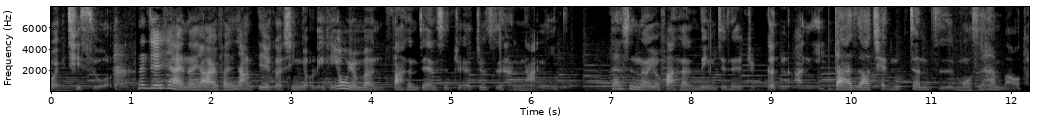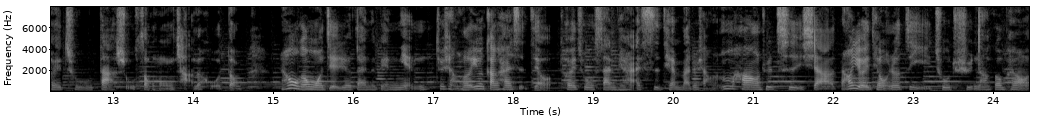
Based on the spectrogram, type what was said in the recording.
味，气死我了。那接下来呢，要来分享第二个心有灵犀，因为我原本发生这件事觉得就是很拿捏。但是呢，又发生另一件事，就更难你。大家知道前阵子摩斯汉堡推出大叔送红茶的活动，然后我跟我姐就在那边念，就想说，因为刚开始只有推出三天还是四天吧，就想嗯，好想去吃一下。然后有一天我就自己出去，然后跟朋友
